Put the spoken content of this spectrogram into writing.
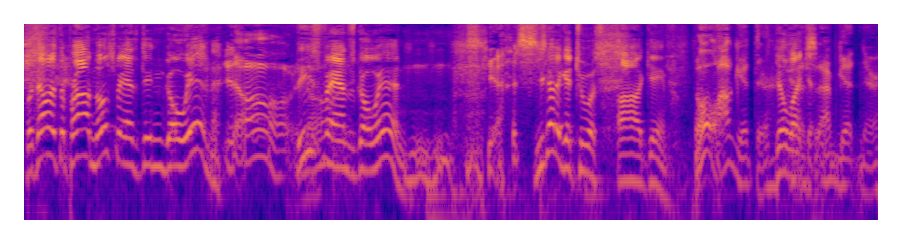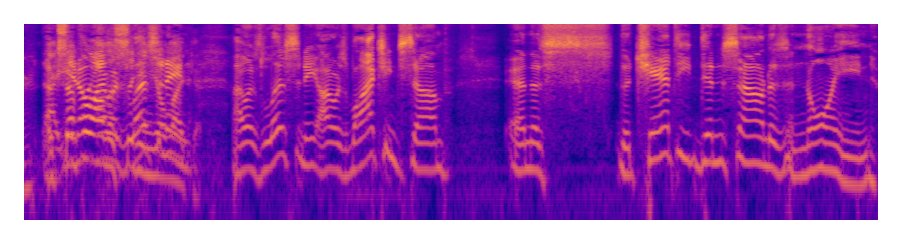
but that was the problem. Those fans didn't go in. No, These no. fans go in. Yes. You got to get to a uh, game. Oh, I'll get there. You'll like it. I'm getting there. Uh, Except you know, for all I the singing, you'll like it. I was listening. I was watching some, and the the chanty didn't sound as annoying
